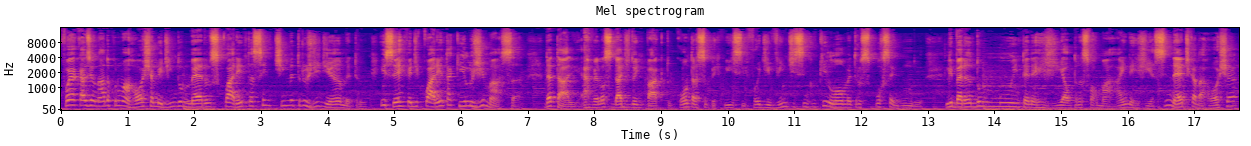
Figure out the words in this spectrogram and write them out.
foi ocasionado por uma rocha medindo meros 40 centímetros de diâmetro e cerca de 40 kg de massa. Detalhe, a velocidade do impacto contra a superfície foi de 25 km por segundo, liberando muita energia ao transformar a energia cinética da rocha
